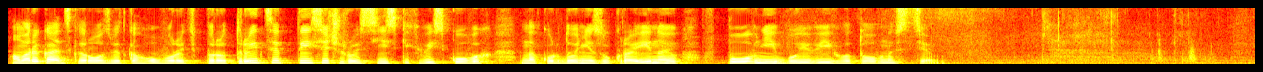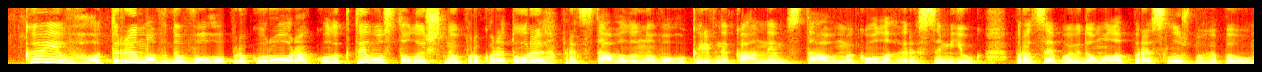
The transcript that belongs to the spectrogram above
Американська розвідка говорить про 30 тисяч російських військових на кордоні з Україною в повній бойовій готовності. Київ отримав нового прокурора. Колективу столичної прокуратури представили нового керівника. Ним став Микола Герасим'юк. Про це повідомила прес-служба ГПУ.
